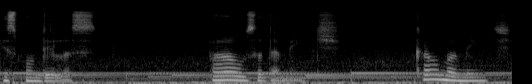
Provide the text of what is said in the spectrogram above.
respondê-las pausadamente, calmamente.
